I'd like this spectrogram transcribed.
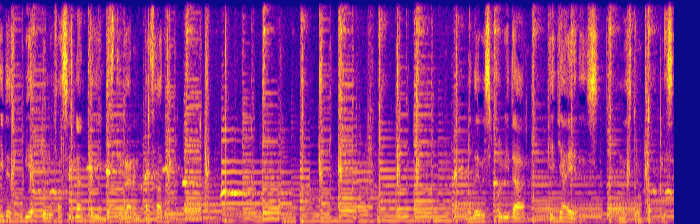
y descubierto lo fascinante de investigar el pasado. No debes olvidar que ya eres nuestro cómplice.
